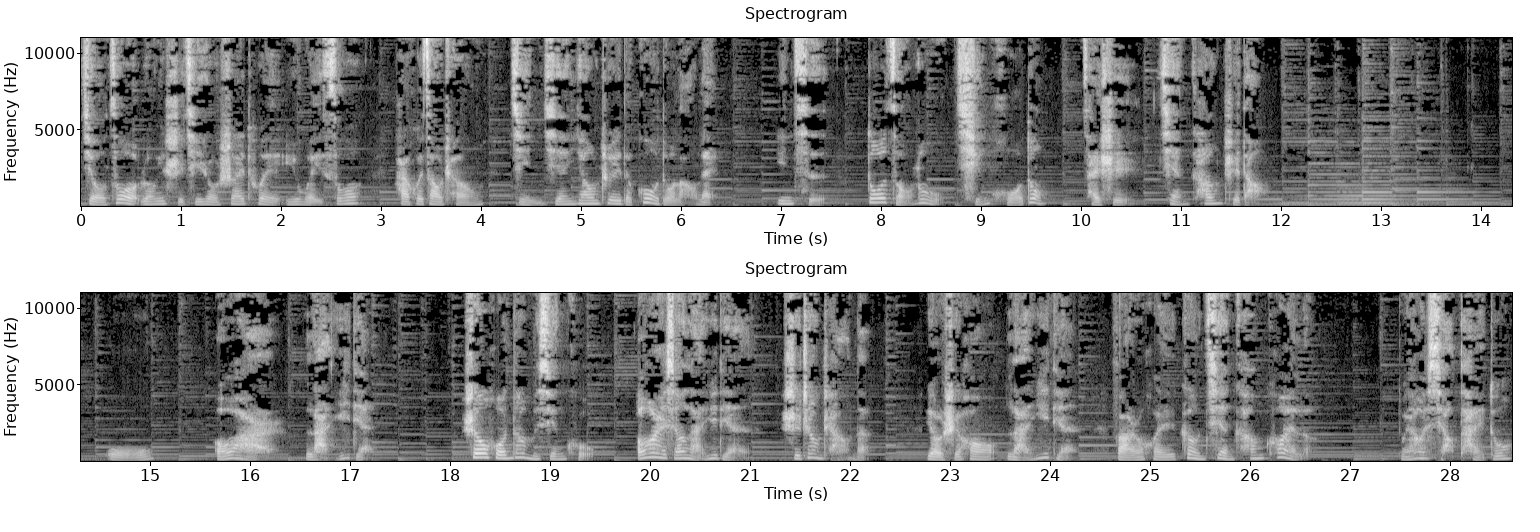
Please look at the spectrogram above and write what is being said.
久坐容易使肌肉衰退与萎缩，还会造成颈肩腰椎的过度劳累，因此多走路勤活动。才是健康之道。五，偶尔懒一点，生活那么辛苦，偶尔想懒一点是正常的。有时候懒一点反而会更健康快乐。不要想太多，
